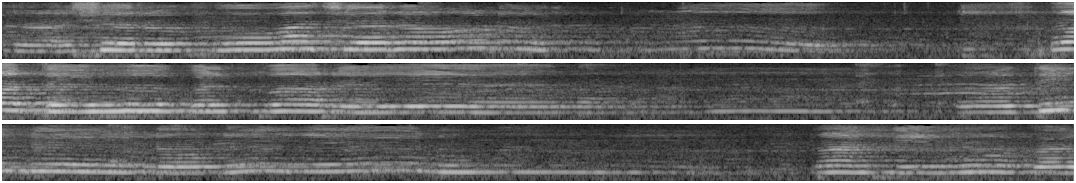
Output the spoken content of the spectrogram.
أشرف وشرار വധുകൾ പറയണം അതിനൊളിയേനും മഹിമകൾ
